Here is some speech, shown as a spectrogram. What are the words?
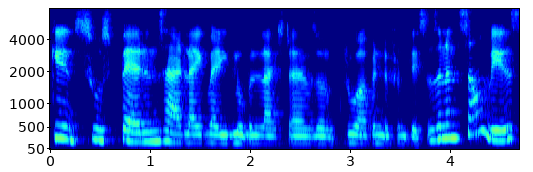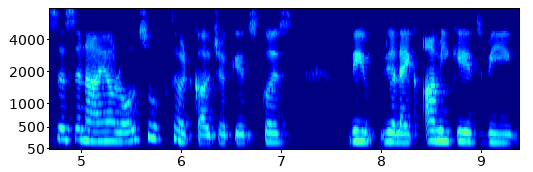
kids whose parents had like very global lifestyles or grew up in different places. And in some ways, Sis and I are also third culture kids because we we're like army kids. We,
